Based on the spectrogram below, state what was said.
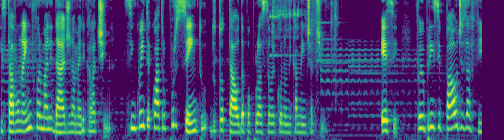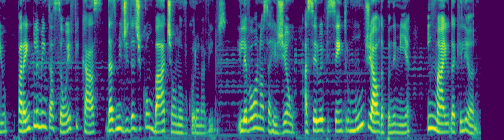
estavam na informalidade na América Latina, 54% do total da população economicamente ativa. Esse foi o principal desafio para a implementação eficaz das medidas de combate ao novo coronavírus e levou a nossa região a ser o epicentro mundial da pandemia em maio daquele ano.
